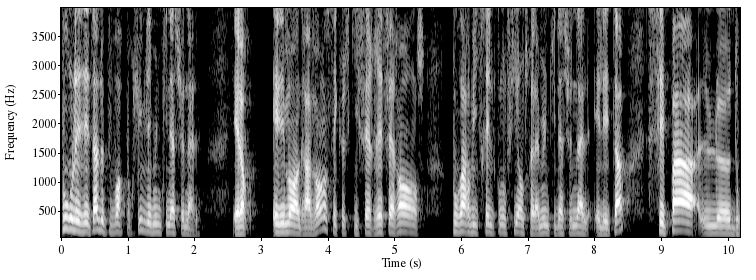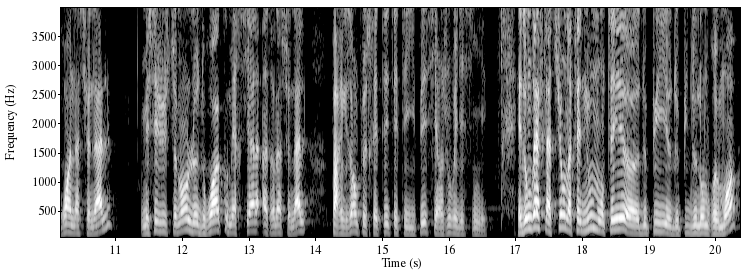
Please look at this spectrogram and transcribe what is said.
pour les États de pouvoir poursuivre les multinationales. Et alors, élément aggravant, c'est que ce qui fait référence pour arbitrer le conflit entre la multinationale et l'État, ce n'est pas le droit national, mais c'est justement le droit commercial international, par exemple le traité TTIP si un jour il est signé. Et donc bref, là-dessus, on a fait nous monter euh, depuis, depuis de nombreux mois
